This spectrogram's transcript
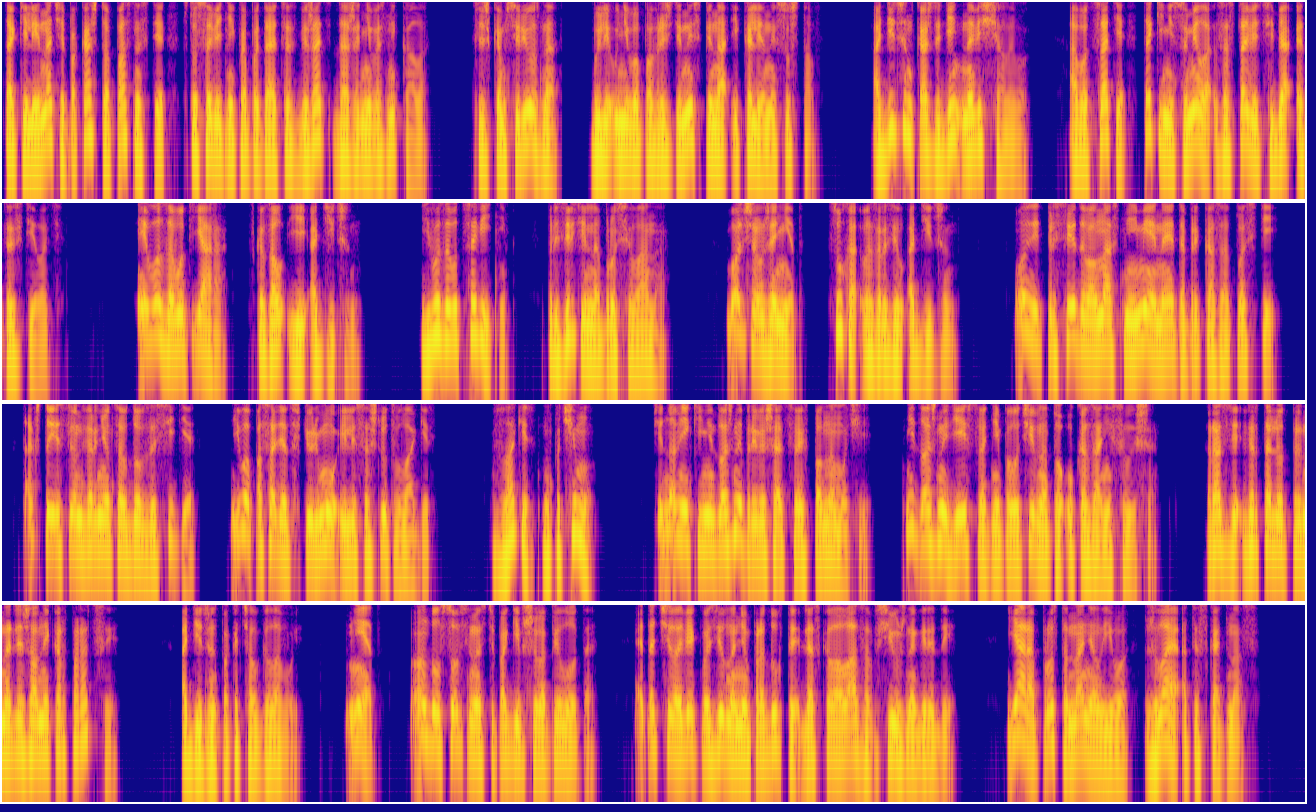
Так или иначе, пока что опасности, что советник попытается сбежать, даже не возникало. Слишком серьезно были у него повреждены спина и коленный сустав. А Диджин каждый день навещал его. А вот Сати так и не сумела заставить себя это сделать. «Его зовут Яра», — сказал ей Адиджин. «Его зовут Советник», — презрительно бросила она. «Больше уже нет», — сухо возразил Адиджин. «Он ведь преследовал нас, не имея на это приказа от властей. Так что если он вернется в Довза-Сити, его посадят в тюрьму или сошлют в лагерь». «В лагерь? Ну почему?» «Чиновники не должны превышать своих полномочий, не должны действовать, не получив на то указаний свыше. Разве вертолет принадлежал не корпорации?» Адиджин покачал головой. «Нет, он был собственностью погибшего пилота. Этот человек возил на нем продукты для скалолазов с южной гряды. Яра просто нанял его, желая отыскать нас».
